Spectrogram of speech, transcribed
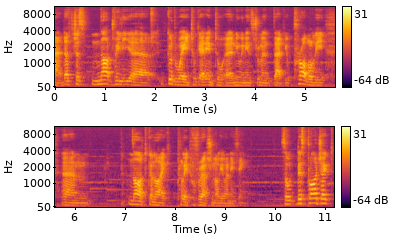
And that's just not really a good way to get into a new instrument that you're probably um, not gonna like play professionally or anything. So this project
